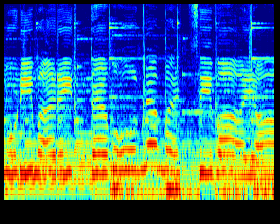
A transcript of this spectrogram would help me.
முடி மறைத்த ஓம் நம சிவாயா.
